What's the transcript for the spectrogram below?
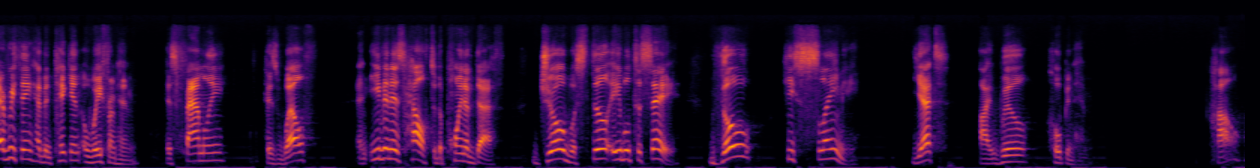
everything had been taken away from him his family, his wealth, and even his health to the point of death. Job was still able to say, Though he slay me, yet I will hope in him. How?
